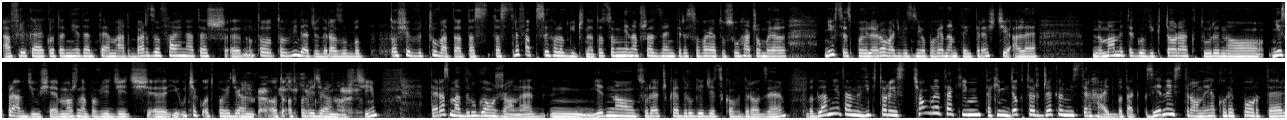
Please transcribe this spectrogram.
Afryka jako ten jeden temat, bardzo fajna też, e, no to, to widać od razu, bo to się wyczuwa, ta, ta, ta strefa psychologiczna, to co mnie na przykład zainteresowało, ja tu słuchaczom, bo ja nie chcę spoilerować, więc nie opowiadam tej treści, ale no mamy tego Wiktora, który no nie sprawdził się, można powiedzieć, e, i uciekł odpowiedzial od odpowiedzialności. Teraz ma drugą żonę, jedną córeczkę, drugie dziecko w drodze. Bo dla mnie ten Wiktor jest ciągle takim, takim Dr. Jekyll, Mr. Hyde, bo tak, z jednej strony jako reporter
